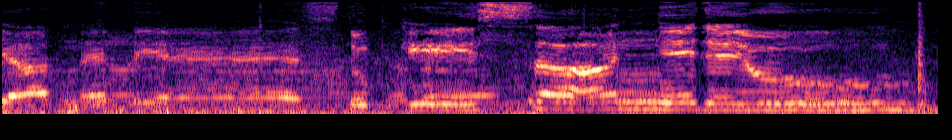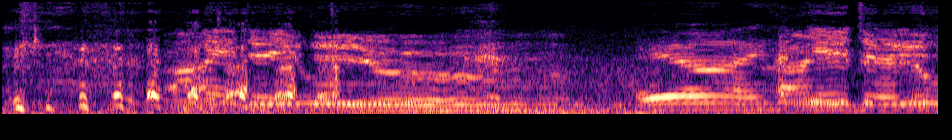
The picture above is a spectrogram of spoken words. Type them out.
Žiadne priestupky sa nedejú. A nedejú. Jaj, A nedeľu.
